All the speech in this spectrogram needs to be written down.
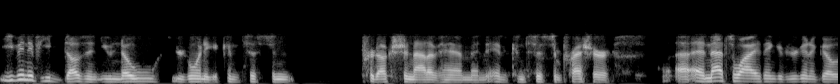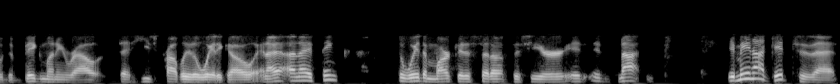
even if he doesn't, you know you're going to get consistent production out of him and, and consistent pressure. Uh, and that's why I think if you're going to go the big money route, that he's probably the way to go. And I and I think the way the market is set up this year, it, it's not. It may not get to that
